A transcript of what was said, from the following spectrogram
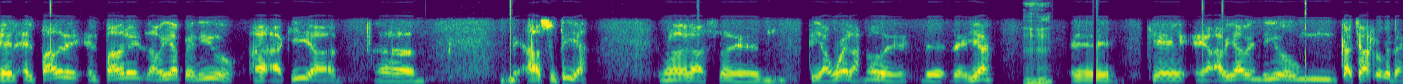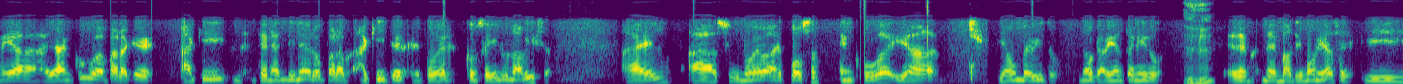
El, el padre el padre le había pedido aquí a, a, su tía, una de las eh, tiabuelas ¿no? de, de, de Ian, eh, que eh, había vendido un cacharro que tenía allá en Cuba para que aquí tener dinero para aquí eh, poder conseguir una visa a él, a su nueva esposa en Cuba y a, y a un bebito ¿no? que habían tenido de, matrimonio y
